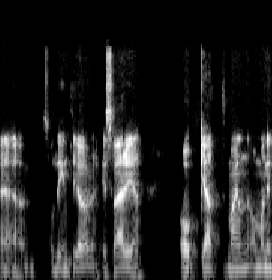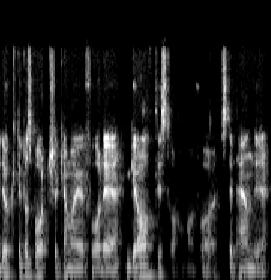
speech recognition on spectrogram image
ehm, som det inte gör i Sverige. Och att man, om man är duktig på sport så kan man ju få det gratis då, man får stipendier.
